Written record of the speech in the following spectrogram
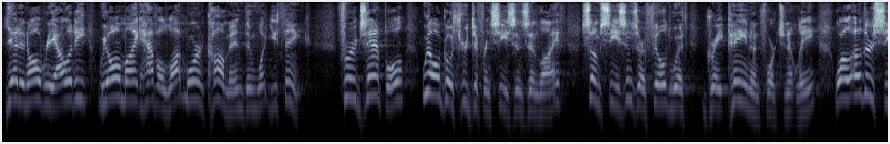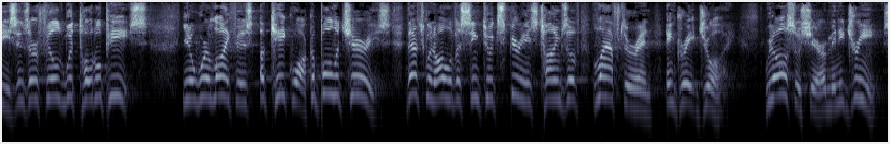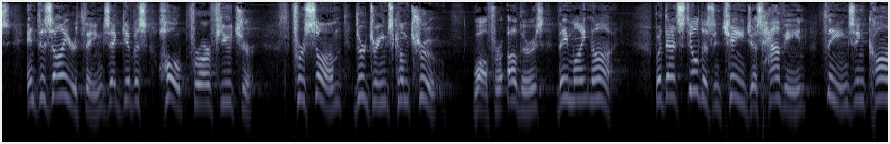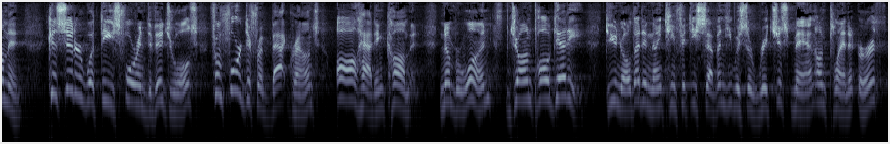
Yet, in all reality, we all might have a lot more in common than what you think. For example, we all go through different seasons in life. Some seasons are filled with great pain, unfortunately, while other seasons are filled with total peace. You know, where life is a cakewalk, a bowl of cherries. That's when all of us seem to experience times of laughter and, and great joy. We also share many dreams and desire things that give us hope for our future. For some, their dreams come true while for others, they might not. But that still doesn't change us having things in common. Consider what these four individuals from four different backgrounds all had in common. Number one, John Paul Getty. Do you know that in 1957 he was the richest man on planet Earth?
